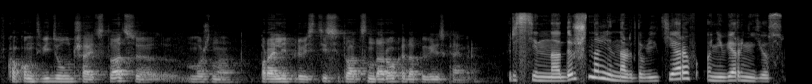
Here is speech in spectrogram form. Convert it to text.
в каком-то виде улучшает ситуацию. Можно параллель привести ситуацию на дорогах, когда появились камеры. Кристина Надыршина, Ленар Давлетьяров, Univer News.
